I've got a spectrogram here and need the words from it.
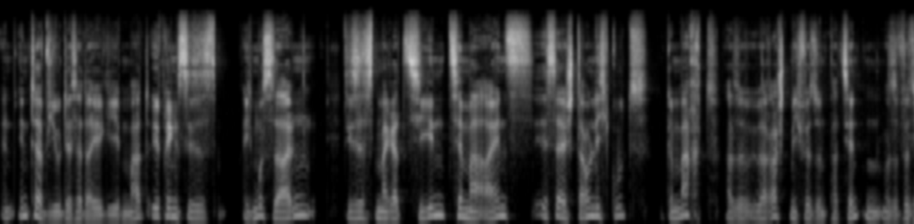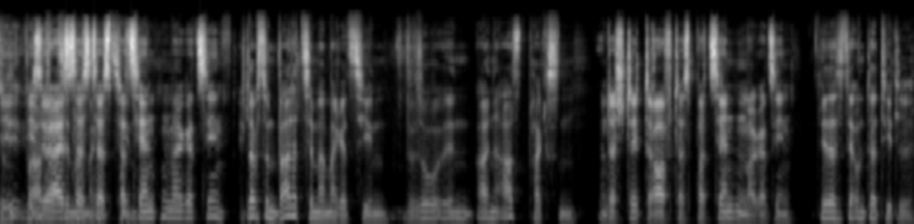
Interview, das er da gegeben hat. Übrigens, dieses, ich muss sagen, dieses Magazin Zimmer 1 ist erstaunlich gut gemacht. Also überrascht mich für so einen Patienten, also für so ein Wie, wieso heißt das das. Patientenmagazin? Ich glaube, so ein Wartezimmermagazin, so in eine Arztpraxen. Und da steht drauf das Patientenmagazin. Ja, das ist der Untertitel.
